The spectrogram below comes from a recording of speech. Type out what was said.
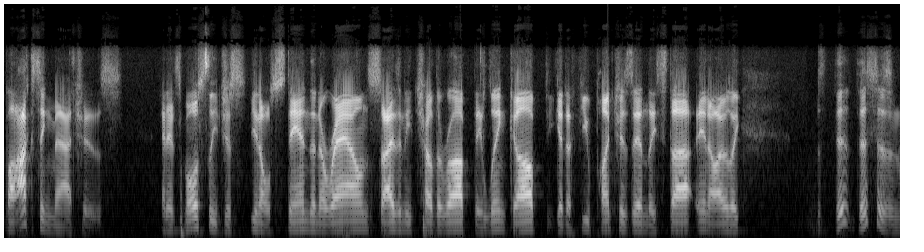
boxing matches, and it's mostly just, you know, standing around, sizing each other up. They link up, you get a few punches in, they stop. You know, I was like, this, this isn't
